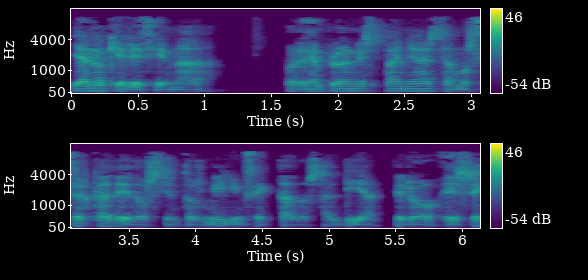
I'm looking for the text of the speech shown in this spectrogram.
ya no quiere decir nada. Por ejemplo, en España estamos cerca de 200.000 infectados al día, pero ese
